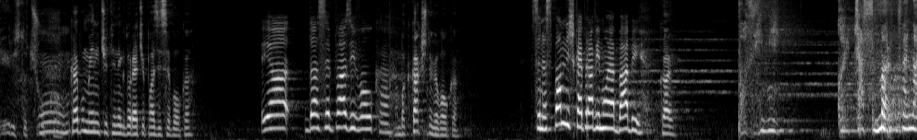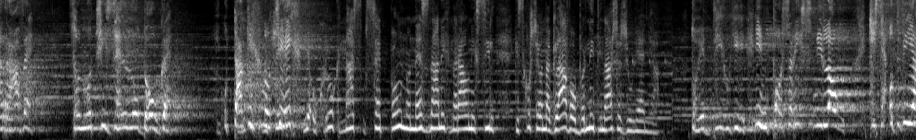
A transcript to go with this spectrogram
400 čukov. Kaj pomeni, če ti nekdo reče, pazi se volka? ja, da se pazi volka. Ampak kakšnega volka? Se ne spomniš, kaj pravi moja babi? Kaj? Po zimi, ko je čas mrtve narave, so noči zelo dolge. V takih nočeh Je okrog nas vse polno neznanih naravnih sil, ki skušajo na glavo obrniti naše življenja. to je divji in požrešni lov, ki se odvija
